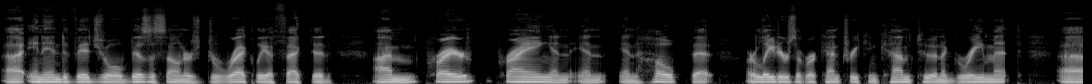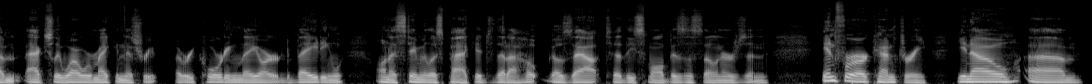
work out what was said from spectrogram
uh, in individual business owners directly affected. I'm prayer praying and and and hope that our leaders of our country can come to an agreement. Um, actually, while we're making this re- recording, they are debating on a stimulus package that I hope goes out to these small business owners and in for our country. You know, um,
